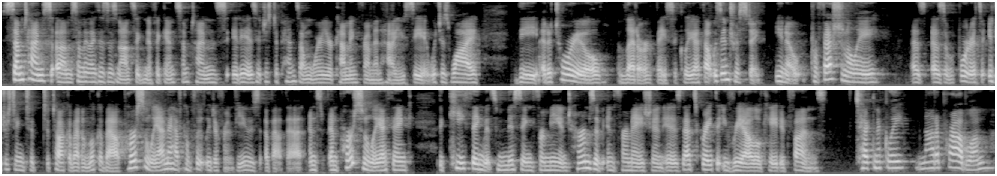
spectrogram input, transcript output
Sometimes um, something like this is not significant. Sometimes it is. It just depends on where you're coming from and how you see it, which is why the editorial letter basically I thought was interesting. You know, professionally, as, as a reporter, it's interesting to, to talk about and look about. Personally, I may have completely different views about that. And, and personally, I think the key thing that's missing for me in terms of information is that's great that you've reallocated funds. Technically, not a problem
